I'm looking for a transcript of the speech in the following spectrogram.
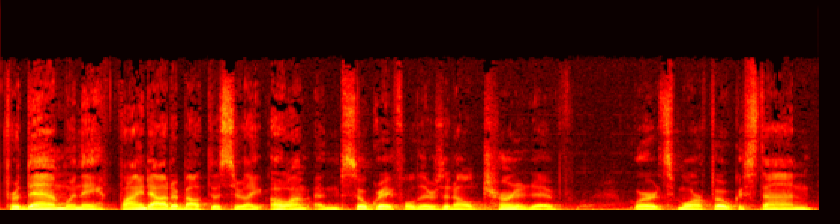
for them when they find out about this, they're like, "Oh, I'm, I'm so grateful. There's an alternative where it's more focused on,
